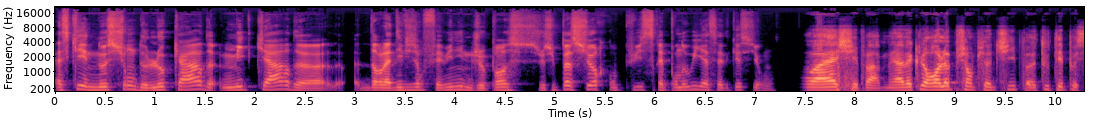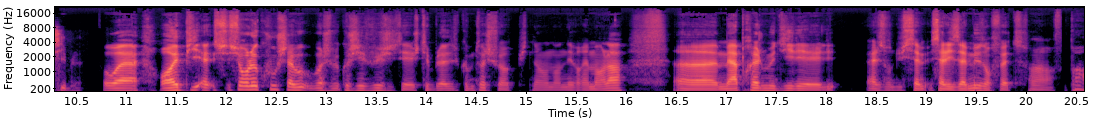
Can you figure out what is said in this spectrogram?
est-ce qu'il y a une notion de low card, mid card, dans la division féminine? Je pense je suis pas sûr qu'on puisse répondre oui à cette question. Ouais, je sais pas, mais avec le Roll-Up Championship, heu, tout est possible. Ouais, oh et puis, eh, su sur le coup, j'avoue, moi, je quand j'ai vu, j'étais j'étais blasé comme toi, je fais: «Oh putain, on en est vraiment là». Heu, mais après, je me dis: «Les les elles ont s'am ça les amuse, en fait». Enfin, faut pas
